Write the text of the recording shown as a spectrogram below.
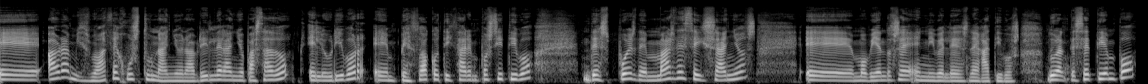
Eh, ahora mismo, hace justo un año, en abril del año pasado, el Euribor empezó a cotizar en positivo después de más de seis años eh, moviéndose en niveles negativos. Durante ese tiempo,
